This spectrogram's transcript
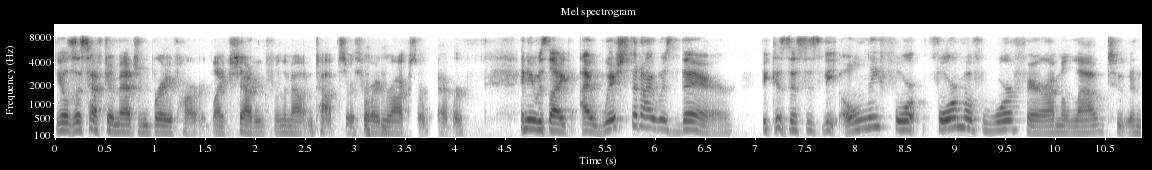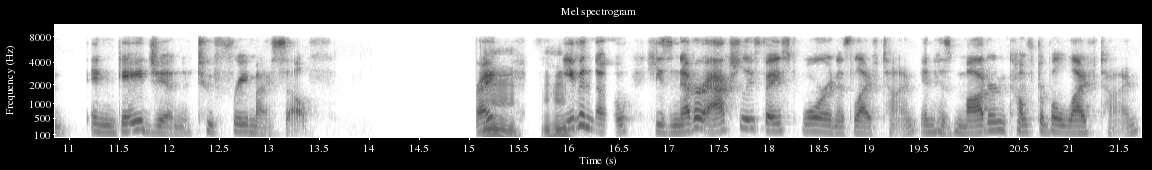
You'll just have to imagine Braveheart, like shouting from the mountaintops or throwing rocks or whatever. And he was like, "I wish that I was there." Because this is the only for- form of warfare I'm allowed to en- engage in to free myself. Right? Mm, mhm. even though he's never actually faced war in his lifetime, in his modern, comfortable lifetime,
